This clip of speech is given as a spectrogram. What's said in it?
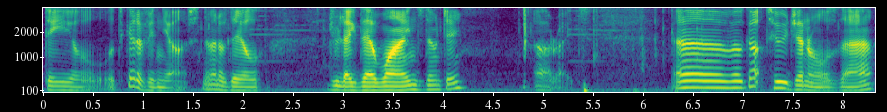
Dale, let's get a vineyard. The Men of Dale do like their wines, don't they? Alright. Uh, we've got two generals there.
